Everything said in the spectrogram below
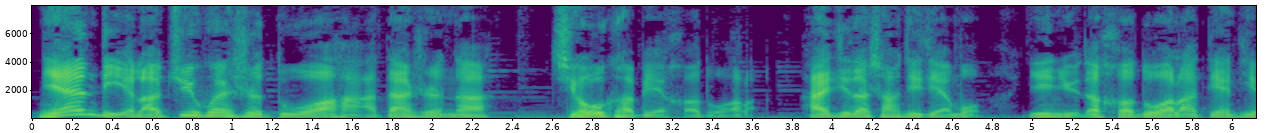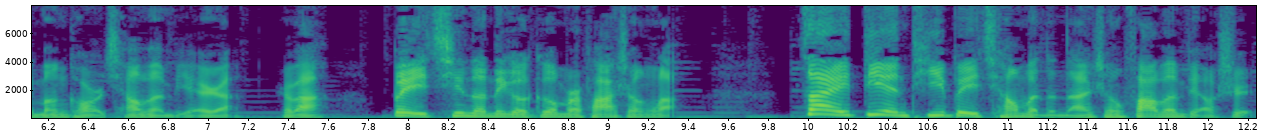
年底了，聚会是多哈，但是呢，酒可别喝多了。还记得上期节目，一女的喝多了，电梯门口强吻别人，是吧？被亲的那个哥们儿发声了，在电梯被强吻的男生发文表示，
